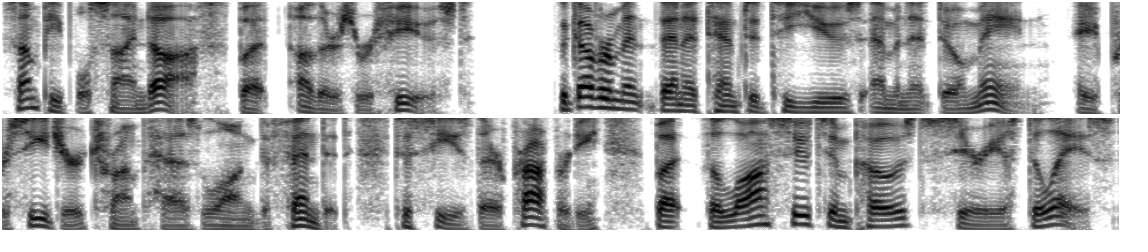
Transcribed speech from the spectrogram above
some people signed off, but others refused. The government then attempted to use eminent domain, a procedure Trump has long defended, to seize their property, but the lawsuits imposed serious delays,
